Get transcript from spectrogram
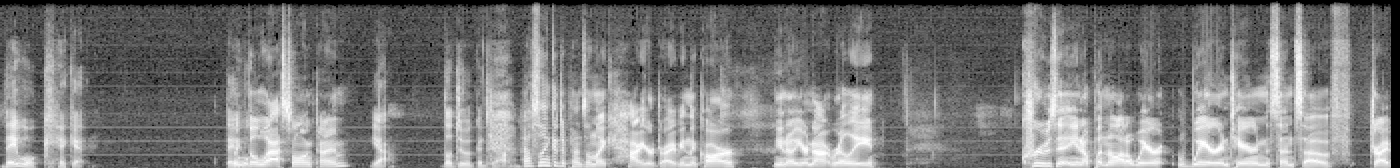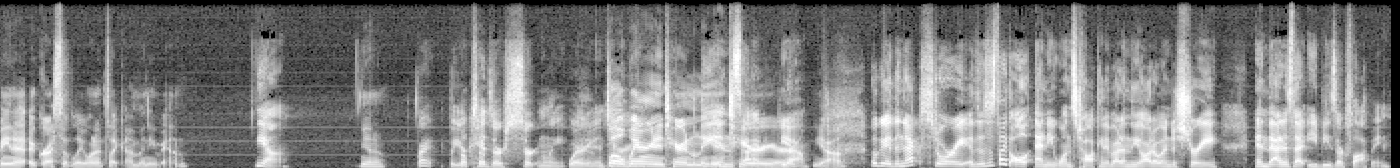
they will kick it. They Like will, they'll last a long time. yeah, they'll do a good job. I also think it depends on like how you're driving the car. You know, you're not really cruising, you know, putting a lot of wear wear and tear in the sense of driving it aggressively when it's like a minivan. Yeah, You know? right. But your Hope so. kids are certainly wearing and Well, tearing. wearing and tearing on the, The inside, interior. yeah. Yeah. Okay, the next story is this is like all anyone's talking about in the auto industry, and that is that EVs are flopping.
